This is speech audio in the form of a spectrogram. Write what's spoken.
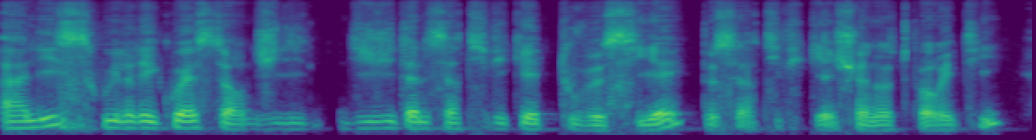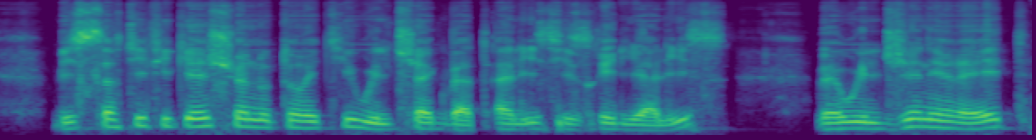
Alice will request her digital certificate to the CA, the certification authority. This certification authority will check that Alice is really Alice. They will generate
